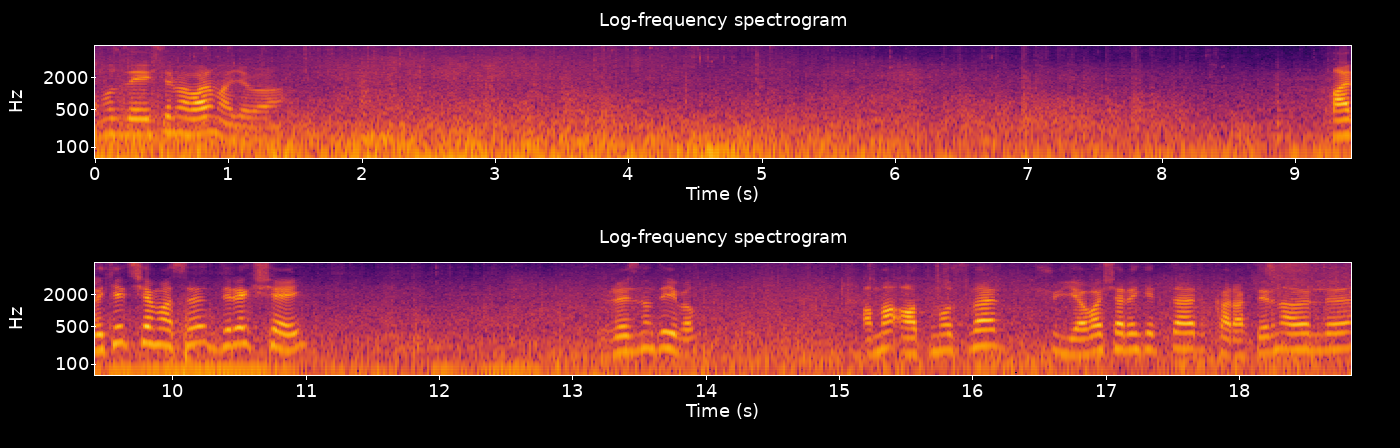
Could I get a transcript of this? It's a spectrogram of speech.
Omuz değiştirme var mı acaba? Hareket şeması direkt şey Resident Evil ama atmosfer şu yavaş hareketler karakterin ağırlığı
